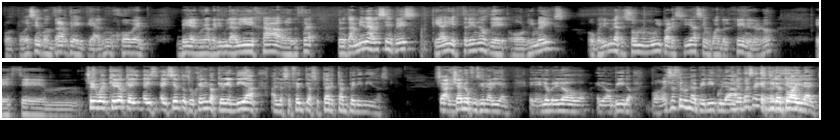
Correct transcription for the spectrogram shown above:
po- podés encontrarte que algún joven ve alguna película vieja o lo que fuera, pero también a veces ves que hay estrenos de o remakes o películas que son muy parecidas en cuanto al género, ¿no? Este, Yo igual creo que hay, hay- hay ciertos subgéneros que hoy en día a los efectos de asustar están perimidos. Ya, Sí. ya no funcionarían. El, el hombre lobo, el vampiro. Podés hacer una película Y lo pasa que estilo realidad- Twilight.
